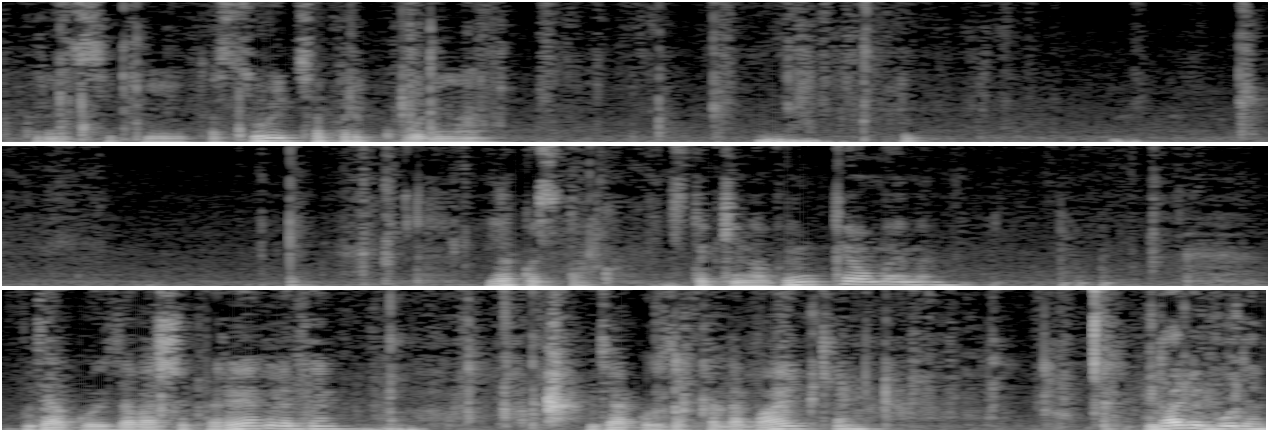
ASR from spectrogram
в принципі, тасується прикольно. Якось так. Ось такі новинки у мене. Дякую за ваші перегляди. Дякую за вподобайки. Далі буде.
